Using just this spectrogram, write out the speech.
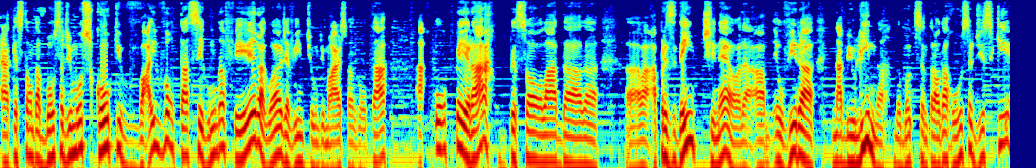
a questão da Bolsa de Moscou, que vai voltar segunda-feira, agora, dia 21 de março, vai voltar a operar. O pessoal lá da, da a, a, presidente, né, a Elvira Nabiulina, do Banco Central da Rússia, disse que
